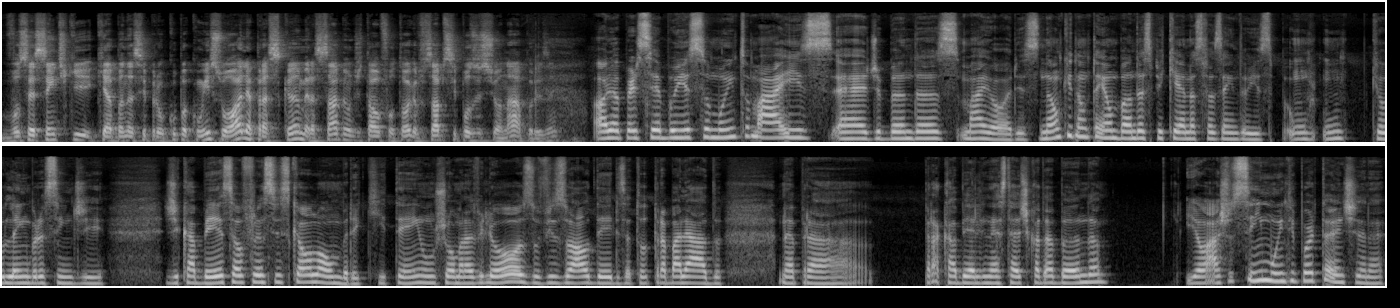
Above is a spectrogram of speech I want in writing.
você sente que, que a banda se preocupa com isso? Olha para as câmeras, sabe onde está o fotógrafo, sabe se posicionar, por exemplo? Olha, eu percebo isso muito mais é, de bandas maiores. Não que não tenham bandas pequenas fazendo isso. Um, um que eu lembro assim de, de cabeça é o Francisco Olombre, que tem um show maravilhoso, o visual deles é todo trabalhado né, para caber ali na estética da banda. E eu acho sim muito importante, né?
